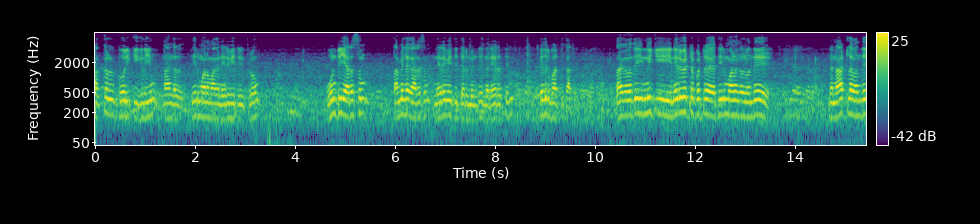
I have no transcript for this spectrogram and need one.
மக்கள் கோரிக்கைகளையும் நாங்கள் தீர்மானமாக நிறைவேற்றியிருக்கிறோம். ஒன்றிய அரசும் தமிழக அரசும் நிறைவேற்றி தரும் என்று இந்த நேரத்தில் எதிர்பார்த்து காத்திருக்கிறோம். நாங்கள் வந்து இன்றைக்கி நிறைவேற்றப்பட்ட தீர்மானங்கள் வந்து இந்த நாட்டில் வந்து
